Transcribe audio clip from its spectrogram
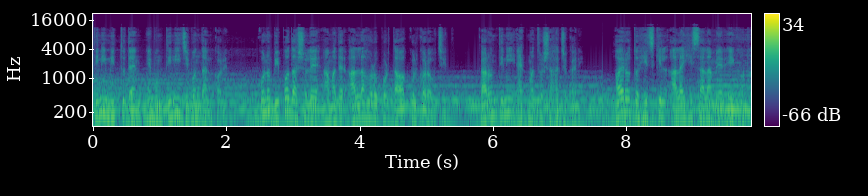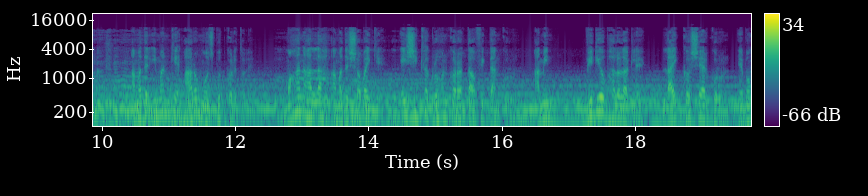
তিনি মৃত্যু দেন এবং তিনিই জীবন দান করেন। কোনো বিপদ আসলে আমাদের আল্লাহর ওপর তাওয়াক্কুল করা উচিত, কারণ তিনি একমাত্র সাহায্যকারী। হয়রত হিজকিল আলাইহি সালামের এই ঘটনা আমাদের ইমানকে আরও মজবুত করে তোলে। মহান আল্লাহ আমাদের সবাইকে এই শিক্ষা গ্রহণ করার তাওফিক দান করুন। আমিন। ভিডিও ভালো লাগলে লাইক ও শেয়ার করুন এবং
